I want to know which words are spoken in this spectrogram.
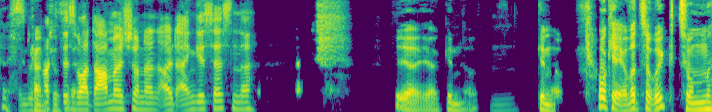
das, Wenn du sagst, das war damals schon ein alteingesessener. ja, ja, genau. Mhm. Genau. Okay, aber zurück zum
